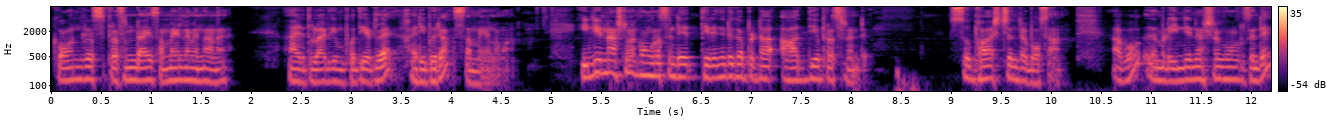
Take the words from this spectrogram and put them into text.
കോൺഗ്രസ് പ്രസിഡന്റായ സമ്മേളനം എന്നാണ് ആയിരത്തി തൊള്ളായിരത്തി മുപ്പത്തി എട്ടിലെ ഹരിപുര സമ്മേളനമാണ്. ഇന്ത്യൻ നാഷണൽ കോൺഗ്രസിന്റെ തിരഞ്ഞെടുക്കപ്പെട്ട ആദ്യ പ്രസിഡന്റ് സുഭാഷ് ചന്ദ്രബോസാണ് അപ്പോൾ നമ്മുടെ ഇന്ത്യൻ നാഷണൽ കോൺഗ്രസിന്റെ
